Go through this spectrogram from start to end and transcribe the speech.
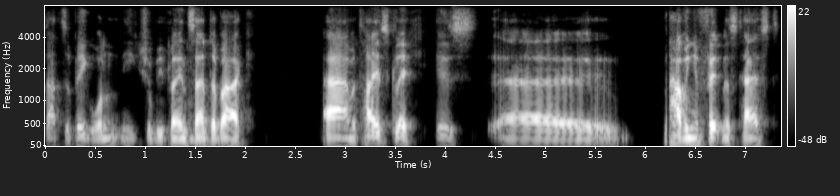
That's a big one. He should be playing centre back. Uh, Mateusz Klich is uh, having a fitness test.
